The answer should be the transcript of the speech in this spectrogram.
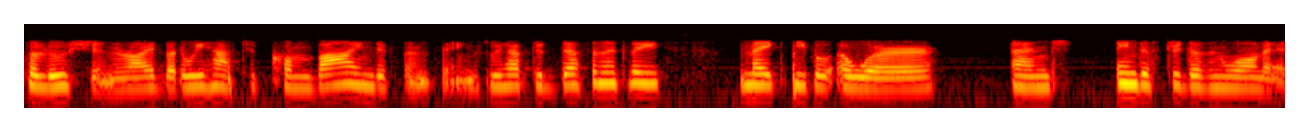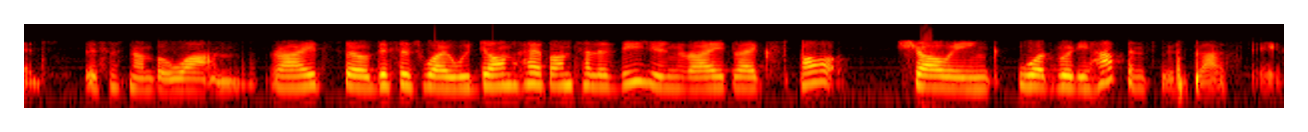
solution, right? But we have to combine different things. We have to definitely make people aware, and industry doesn't want it. This is number one, right? So this is why we don't have on television, right, like spots showing what really happens with plastic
